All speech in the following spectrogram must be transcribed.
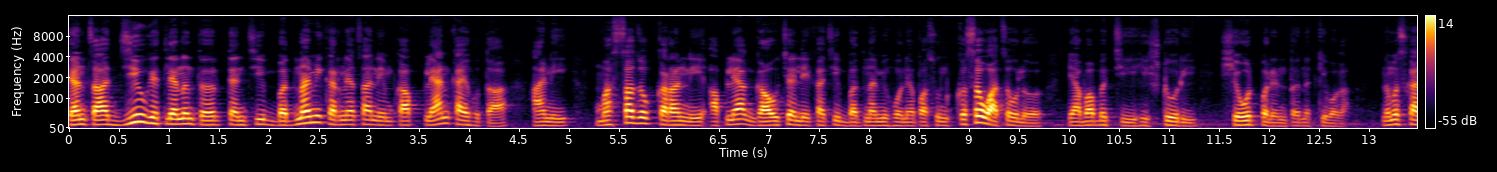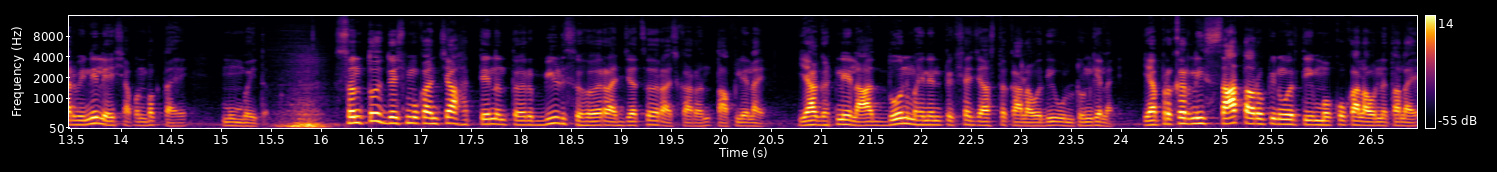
त्यांचा जीव घेतल्यानंतर त्यांची बदनामी करण्याचा नेमका प्लॅन काय होता आणि मस्साजोगकरांनी आपल्या गावच्या लेखाची बदनामी होण्यापासून कसं वाचवलं याबाबतची ही स्टोरी शेवटपर्यंत नक्की बघा. नमस्कार मी निलेश. आपण बघताय मुंबईत. संतोष देशमुखांच्या हत्येनंतर बीडसह राज्याचं राजकारण तापलेलं आहे. या घटनेला दोन महिन्यांपेक्षा जास्त कालावधी उलटून गेलाय. या प्रकरणी सात आरोपींवरती मकोका लावण्यात आलाय.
